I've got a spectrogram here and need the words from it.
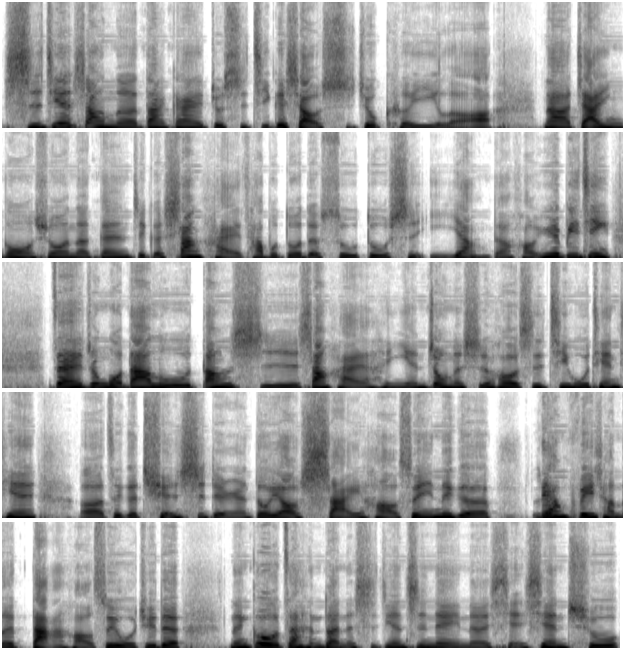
时间上呢，大概。就是几个小时就可以了啊。那贾颖跟我说呢，跟这个上海差不多的速度是一样的哈。因为毕竟在中国大陆，当时上海很严重的时候，是几乎天天呃，这个全市的人都要筛哈，所以那个量非常的大哈。所以我觉得能够在很短的时间之内呢，显现出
